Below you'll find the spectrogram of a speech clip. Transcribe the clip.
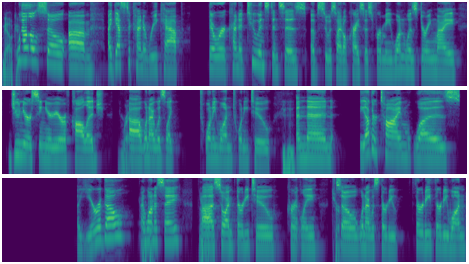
yeah okay. well so um i guess to kind of recap there were kind of two instances of suicidal crisis for me one was during my junior senior year of college right. uh, when I was like 21, 22. Mhm. And then the other time was a year ago, I Okay. want to say. Okay. Uh, so I'm 32 currently. Sure. So when I was 30, 30 31,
